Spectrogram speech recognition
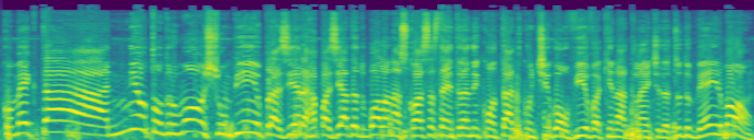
Como é que tá? Newton Drummond, Chumbinho, prazer, a rapaziada do Bola nas Costas tá entrando em contato contigo ao vivo aqui na Atlântida. Tudo bem, irmão?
